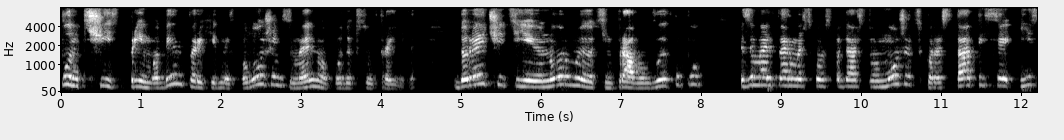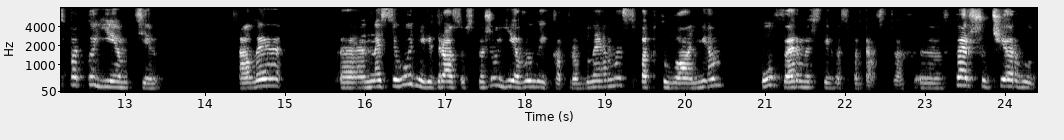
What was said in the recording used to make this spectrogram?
пункт 6 прим. 1 перехідних положень Земельного кодексу України. До речі, цією нормою, цим правом викупу земель фермерського господарства можуть скористатися і спадкоємці. Але е, на сьогодні відразу скажу, є велика проблема з спадкуванням у фермерських господарствах. Е, В першу чергу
